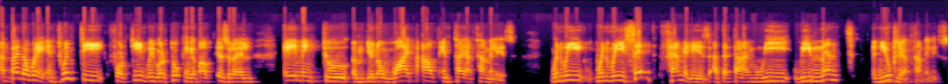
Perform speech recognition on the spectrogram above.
And by the way, in 2014, we were talking about Israel aiming to, um, you know, wipe out entire families. When we when we said families at the time, we we meant nuclear families.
